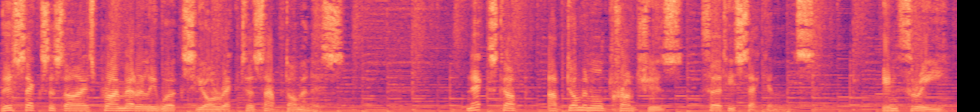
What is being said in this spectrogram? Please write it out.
This exercise primarily works your rectus abdominis. Next up, abdominal crunches, 30 seconds. In 3,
